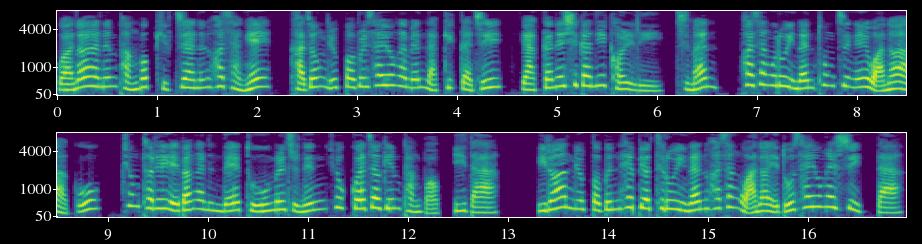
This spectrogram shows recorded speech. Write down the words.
완화하는 방법 깊지 않은 화상에 가정요법을 사용하면 낫기까지 약간의 시간이 걸리지만 화상으로 인한 통증을 완화하고 흉터를 예방하는 데 도움을 주는 효과적인 방법이다. 이러한 요법은 햇볕으로 인한 화상 완화에도 사용할 수 있다.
